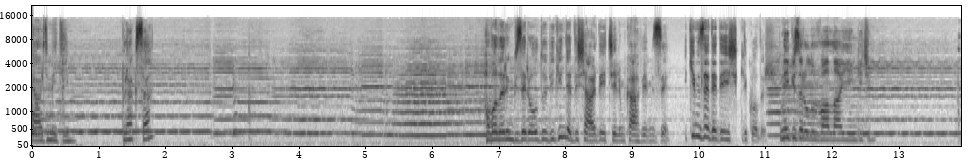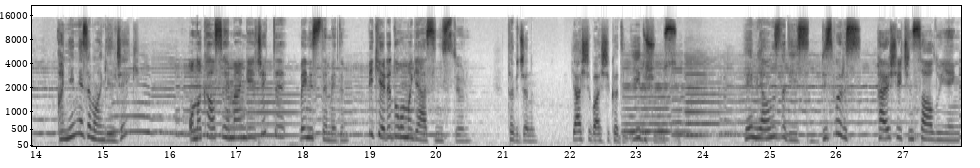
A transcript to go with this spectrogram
Yardım edeyim. Bırak sen. Havaların güzel olduğu bir gün de dışarıda içelim kahvemizi. İkimize de değişiklik olur. Ne güzel olur vallahi yengecim. Annen ne zaman gelecek? Ona kalsa hemen gelecek de ben istemedim. Bir kere doğuma gelsin istiyorum. Tabii canım. Yaşlı başlı kadın iyi düşünmüşsün. Hem yalnız da değilsin. Biz varız. Her şey için sağ olun yenge.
